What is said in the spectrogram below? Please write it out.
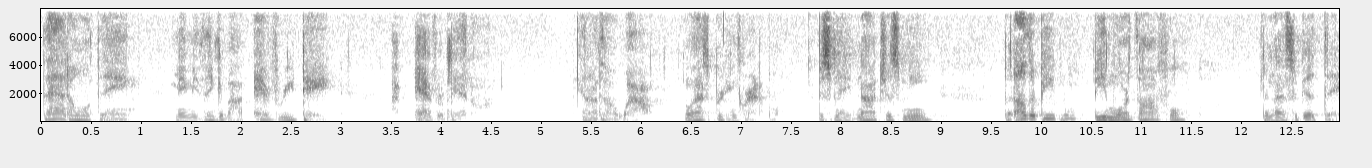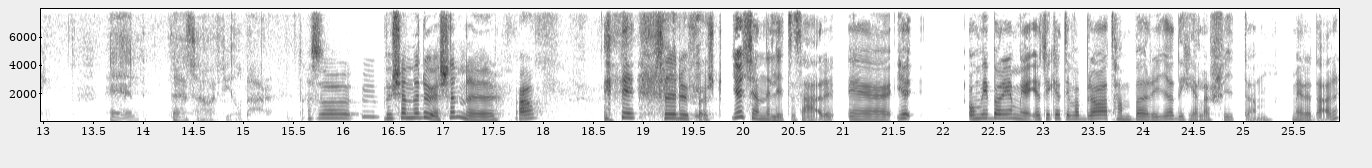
That whole thing made me think about every date I've ever been on. And I thought, wow, well, that's pretty incredible. It's made not just me, but other people be more thoughtful, then that's a good thing. And that's how I feel about it. Alltså, hur känner du? Jag känner... Ja. Säger du först. Jag känner lite så här. Eh, jag, om vi börjar med, jag tycker att det var bra att han började hela skiten med det där.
